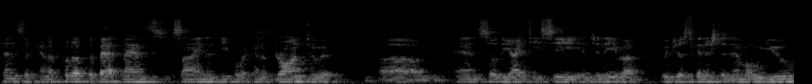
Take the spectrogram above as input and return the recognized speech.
tends to kind of put up the Batman's sign and people are kind of drawn to it. Um, and so the ITC in Geneva, we've just finished an MOU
